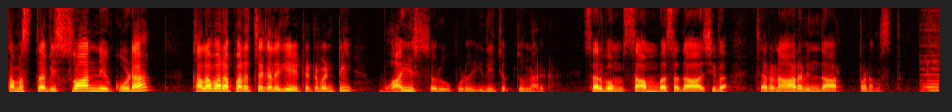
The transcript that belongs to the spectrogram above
సమస్త విశ్వాన్ని కూడా కలవరపరచగలిగేటటువంటి వాయుస్వరూపుడు ఇది చెప్తున్నారు ఇక్కడ. సర్వం సాంబ సదాశివ చరణారవిందార్పణమస్తు.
